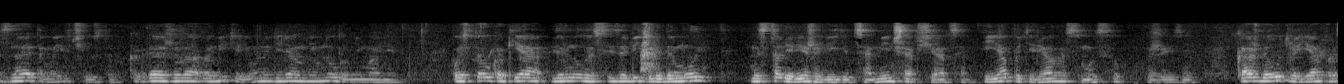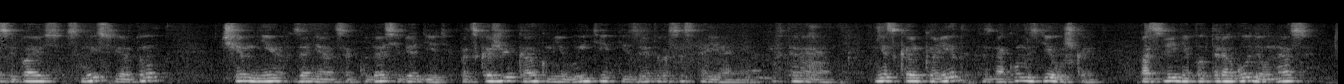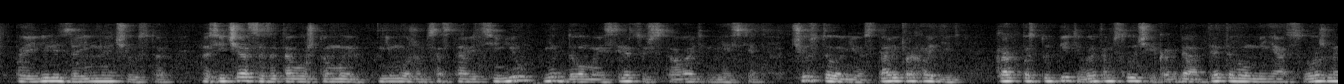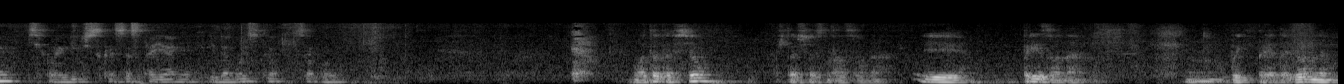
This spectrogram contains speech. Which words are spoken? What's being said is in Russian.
знает о моих чувствах. Когда я жила в обители, он уделял мне много внимания. После того, как я вернулась из обители домой, мы стали реже видеться, меньше общаться, и я потеряла смысл жизни. Каждое утро я просыпаюсь с мыслью о том, чем мне заняться, куда себя деть. Подскажи, как мне выйти из этого состояния. И вторая. Несколько лет знаком с девушкой. Последние полтора года у нас появились взаимные чувства. Но сейчас из-за того, что мы не можем составить семью, нет дома и средств существовать вместе. Нее стали проходить. Как поступить в этом случае, когда от этого у меня сложное психологическое состояние и недовольство собой? Вот это все, что сейчас названо, и призвано быть преодоленным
